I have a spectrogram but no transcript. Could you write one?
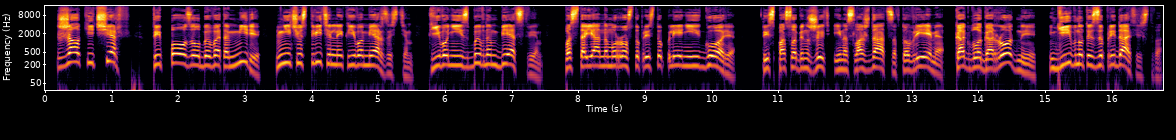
— жалкий червь, ты ползал бы в этом мире, нечувствительный к его мерзостям, к его неизбывным бедствиям, постоянному росту преступлений и горя. Ты способен жить и наслаждаться в то время, как благородные гибнут из-за предательства,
